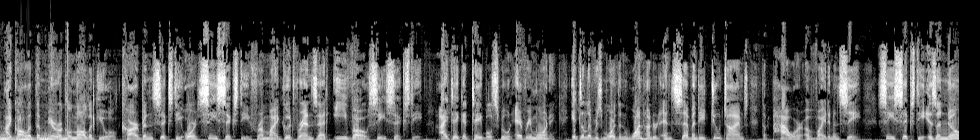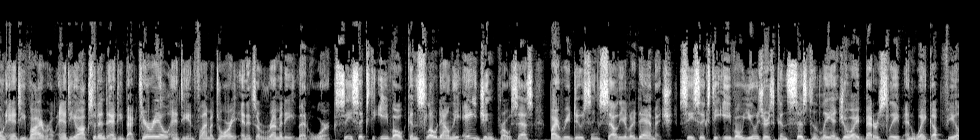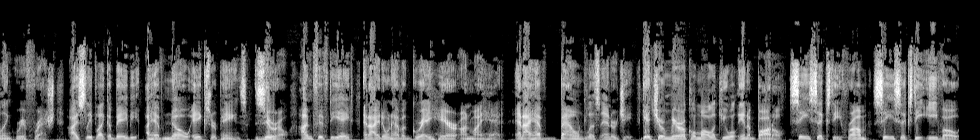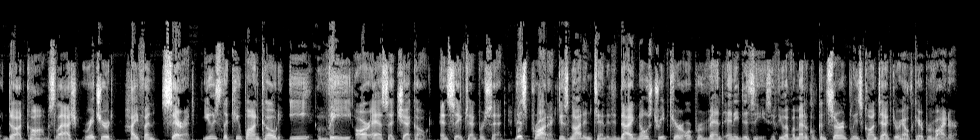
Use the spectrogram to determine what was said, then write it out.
I call it the miracle molecule, carbon 60 or C60 from my good friends at Evo C60. I take a tablespoon every morning. It delivers more than 172 times the power of vitamin C. C60 is a known antiviral, antioxidant, antibacterial, anti-inflammatory, and it's a remedy that works. C60 Evo can slow down the aging process by reducing cellular damage. C60 Evo users consistently enjoy better sleep and wake up feeling refreshed. I sleep like a baby. I have no aches or pains. Zero. I'm 58 and I don't have a gray hair on my head and I have boundless energy. Get your miracle molecule in a bottle. C60 from c60evo.com slash Richard hyphen Syrett. Use the coupon code EVRS at checkout and save 10%. This product is not intended to diagnose, treat, cure, or prevent any disease. If you have a medical concern, please contact your healthcare provider.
